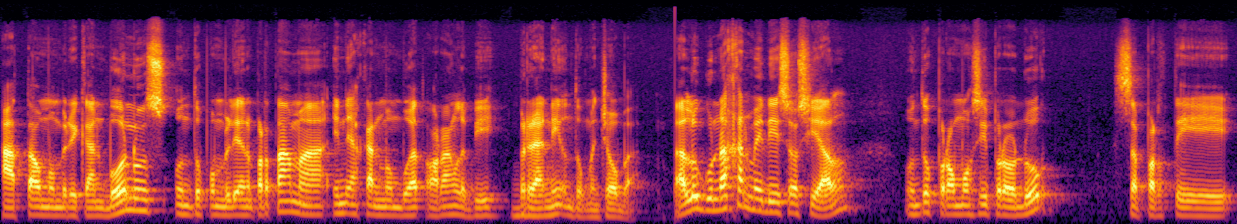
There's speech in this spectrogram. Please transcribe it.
atau memberikan bonus untuk pembelian pertama, ini akan membuat orang lebih berani untuk mencoba. Lalu gunakan media sosial untuk promosi produk seperti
